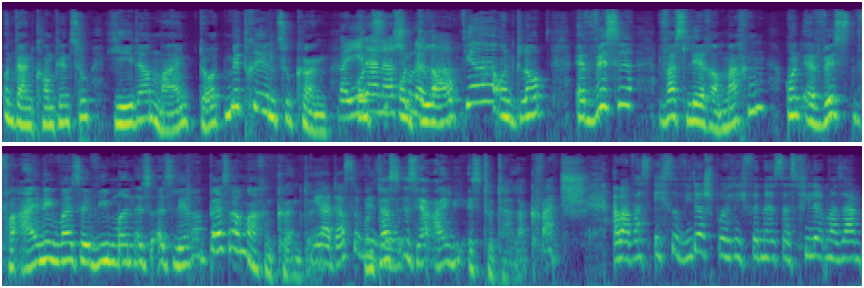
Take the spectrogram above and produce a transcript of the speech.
und dann kommt hinzu, jeder meint, dort mitreden zu können. Weil jeder und, in der und Schule glaubt, ja, und glaubt, er wisse, was Lehrer machen, und er wisse vor allen Dingen, weiß er, wie man es als Lehrer besser machen könnte. Ja, das sowieso. Und das ist ja eigentlich, ist totaler Quatsch. Aber was ich so widersprüchlich finde, ist, dass viele immer sagen,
